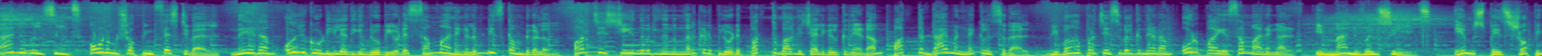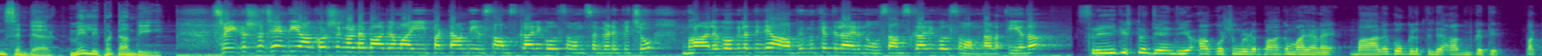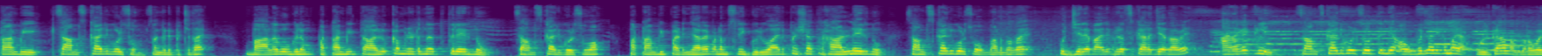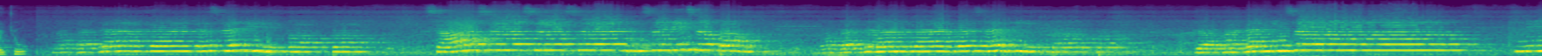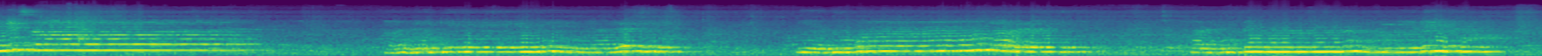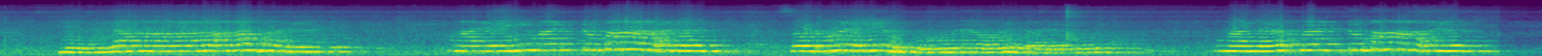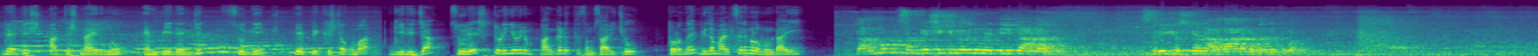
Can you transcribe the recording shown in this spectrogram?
Immanuel Silks Onam shopping festival. നേടാം ഒരു കോടിയിലധികം രൂപയുടെ സമ്മാനങ്ങളും ഡിസ്കൗണ്ടുകളും. പർച്ചേസ് ചെയ്യുന്നവരിൽ നിന്നും നറുക്കെടുപ്പിലൂടെ പത്ത് ഭാഗ്യശാലികൾക്ക് നേടാം പത്ത് ഡയമണ്ട് നെക്ലസുകൾ. വിവാഹ പർച്ചേസുകൾക്ക് നേടാം ഉറപ്പായ സമ്മാനങ്ങൾ. Immanuel Silks M space shopping centre മേലെ പട്ടാമ്പി. ശ്രീകൃഷ്ണ ജയന്തി ആഘോഷങ്ങളുടെ ഭാഗമായി പട്ടാമ്പിയിൽ സാംസ്കാരികോത്സവം സംഘടിപ്പിച്ചു. ബാലഗോകുലത്തിന്റെ ആഭിമുഖ്യത്തിലായിരുന്നു സാംസ്കാരികോത്സവം നടത്തിയത്. ശ്രീകൃഷ്ണ ജയന്തി ആഘോഷങ്ങളുടെ ഭാഗമായാണ് ബാലഗോകുലത്തിന്റെ ആഭിമുഖ്യത്തിൽ പട്ടാമ്പിയിൽ സാംസ്കാരികോത്സവം സംഘടിപ്പിച്ചത്. ബാലഗോകുലം പട്ടാമ്പി താലൂക്ക് കമ്മിറ്റിയുടെ നേതൃത്വത്തിലായിരുന്നു സാംസ്കാരികോത്സവം. പട്ടാമ്പി പടിഞ്ഞാറേമഠം ശ്രീ ഗുരുവായൂരപ്പൻ ക്ഷേത്ര ഹാളിലായിരുന്നു സാംസ്കാരികോത്സവം നടന്നത്. ഉജ്ജ്വല ബാലി പുരസ്കാര ജേതാവ് അനകക്കിളി സാംസ്കാരികോത്സവത്തിന്റെ ഔപചാരികമായ ഉദ്ഘാടനം നിർവഹിച്ചു. Música രതീഷ് അധ്യക്ഷനായിരുന്നു M P Ranjith Sudeep A P Krishnakumar Girija Suresh തുടങ്ങിയവരും പങ്കെടുത്ത് സംസാരിച്ചു. തുടർന്ന് വിവിധ മത്സരങ്ങളും ഉണ്ടായി. ധർമ്മം സംരക്ഷിക്കുന്നതിന് വേണ്ടിയിട്ടാണ് ശ്രീകൃഷ്ണൻ അവതാരം എടുത്തിട്ടുള്ളത്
